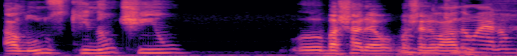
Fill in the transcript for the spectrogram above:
alunos que não tinham bacharel, Uhum, bacharelado. não eram.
